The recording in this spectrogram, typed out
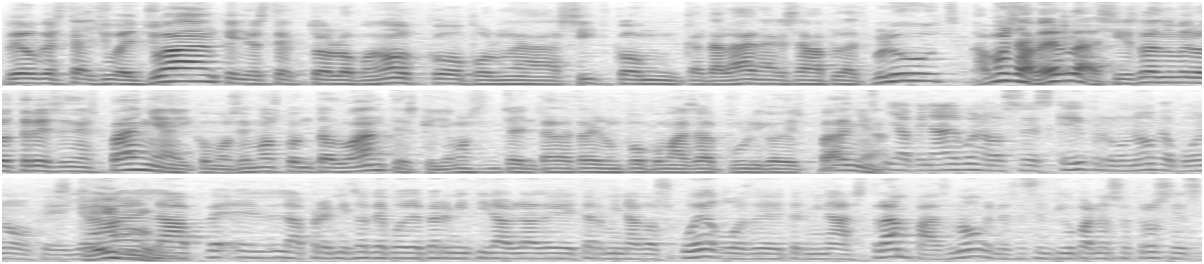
veo que está Joel Joan, que yo este actor lo conozco por una sitcom catalana que se llama Plats Bruts. Vamos a verla, si es la número 3 en España y como os hemos contado antes, queríamos intentar atraer un poco más al público de España. Y al final, bueno, es Escape Room, ¿no? Que bueno, que ya Escape la, premisa te puede permitir hablar de determinados juegos, de determinadas trampas, ¿no? En ese sentido para nosotros es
